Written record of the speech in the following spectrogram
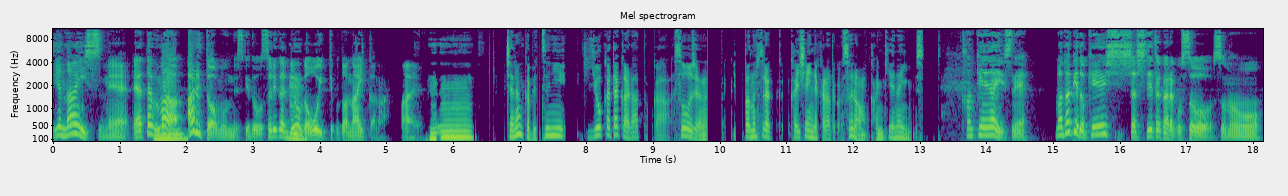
いや、ないっすね。いや、多分まあ、うんあるとは思うんですけど、それが量が多いってことはないかな。はい。うーん。じゃあなんか別に、起業家だからとか、そうじゃな、一般の人ら会社員だからとか、そういうのはあんま関係ないんです。関係ないですね。まあ、だけど経営者してたからこそ、その、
